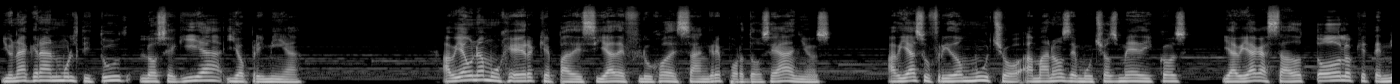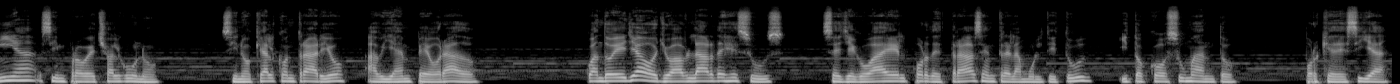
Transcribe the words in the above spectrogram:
y una gran multitud lo seguía y oprimía. Había una mujer que padecía de flujo de sangre por doce años. Había sufrido mucho a manos de muchos médicos y había gastado todo lo que tenía sin provecho alguno, sino que al contrario había empeorado. Cuando ella oyó hablar de Jesús, se llegó a él por detrás entre la multitud y tocó su manto, porque decía,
